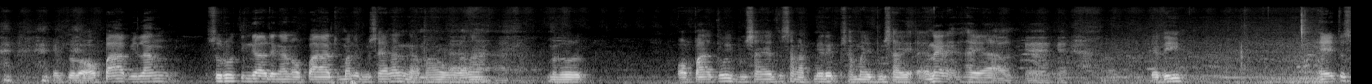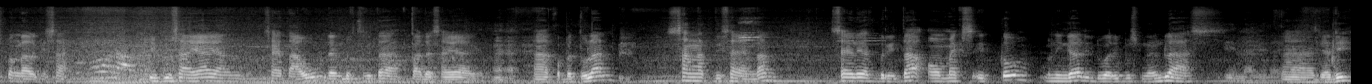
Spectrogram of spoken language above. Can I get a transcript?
Itu loh. Opa bilang suruh tinggal dengan opa cuman ibu saya kan nggak mau karena menurut opa itu ibu saya itu sangat mirip sama ibu saya eh, nenek saya. Oke oke. Jadi ya itu sepenggal kisah. Ibu saya yang saya tahu dan bercerita pada saya. Nah kebetulan sangat disayangkan saya lihat berita Omex itu meninggal di 2019 Innalillahi. Nah, jadi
